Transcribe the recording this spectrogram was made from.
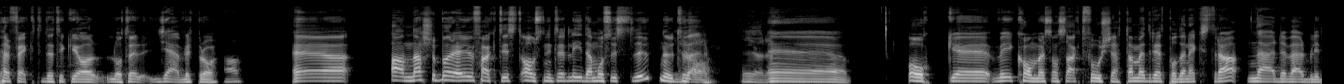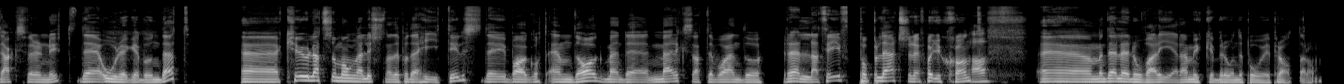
Perfekt, det tycker jag låter jävligt bra. Ja. Eh, annars så börjar ju faktiskt avsnittet lida mot sitt slut nu tyvärr. Ja, det gör det. Eh, och eh, vi kommer som sagt fortsätta med Dretpodden Extra när det väl blir dags för en nytt. Det är oregelbundet. Eh, kul att så många lyssnade på det hittills. Det är ju bara gått en dag, men det märks att det var ändå relativt populärt, så det var ju skönt. Ja. Eh, men det lär nog variera mycket beroende på vad vi pratar om.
